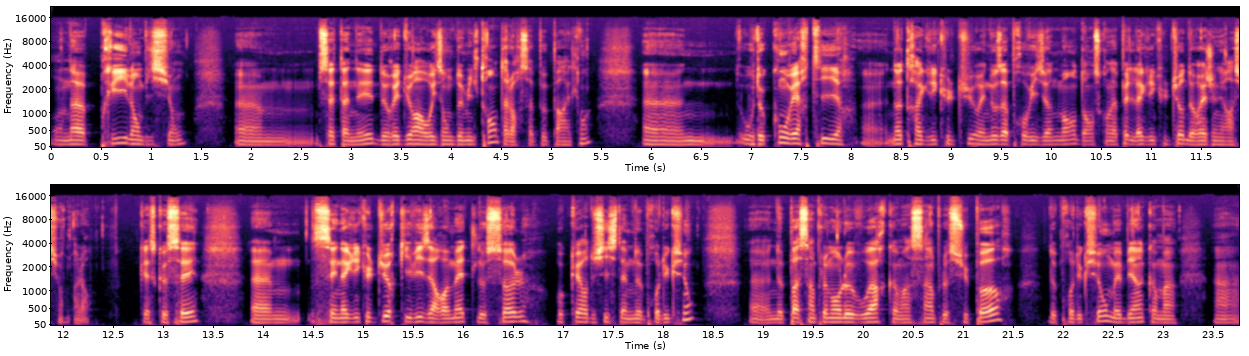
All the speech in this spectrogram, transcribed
on a pris l'ambition euh, cette année de réduire à horizon 2030, alors ça peut paraître loin, euh, ou de convertir notre agriculture et nos approvisionnements dans ce qu'on appelle l'agriculture de régénération. Alors, qu'est-ce que c'est? C'est une agriculture qui vise à remettre le sol au cœur du système de production, ne pas simplement le voir comme un simple support, de production, mais bien comme un, un,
